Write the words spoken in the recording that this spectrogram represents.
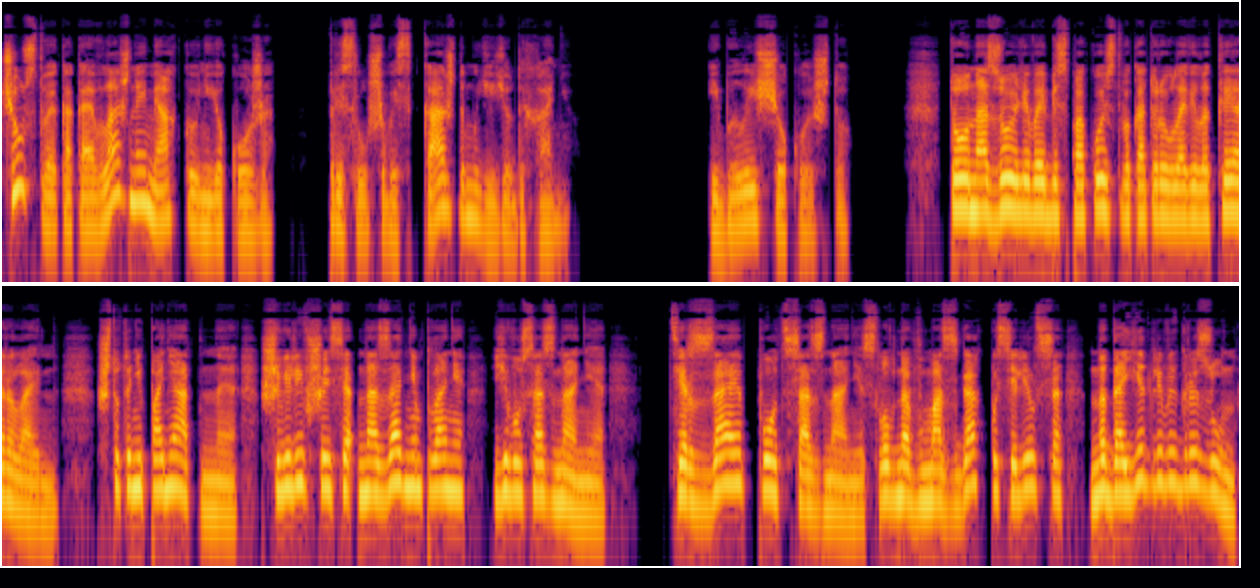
чувствуя, какая влажная и мягкая у нее кожа, прислушиваясь к каждому ее дыханию. И было еще кое-что. То назойливое беспокойство, которое уловила Кэролайн, что-то непонятное, шевелившееся на заднем плане его сознания, терзая подсознание, словно в мозгах поселился надоедливый грызун,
